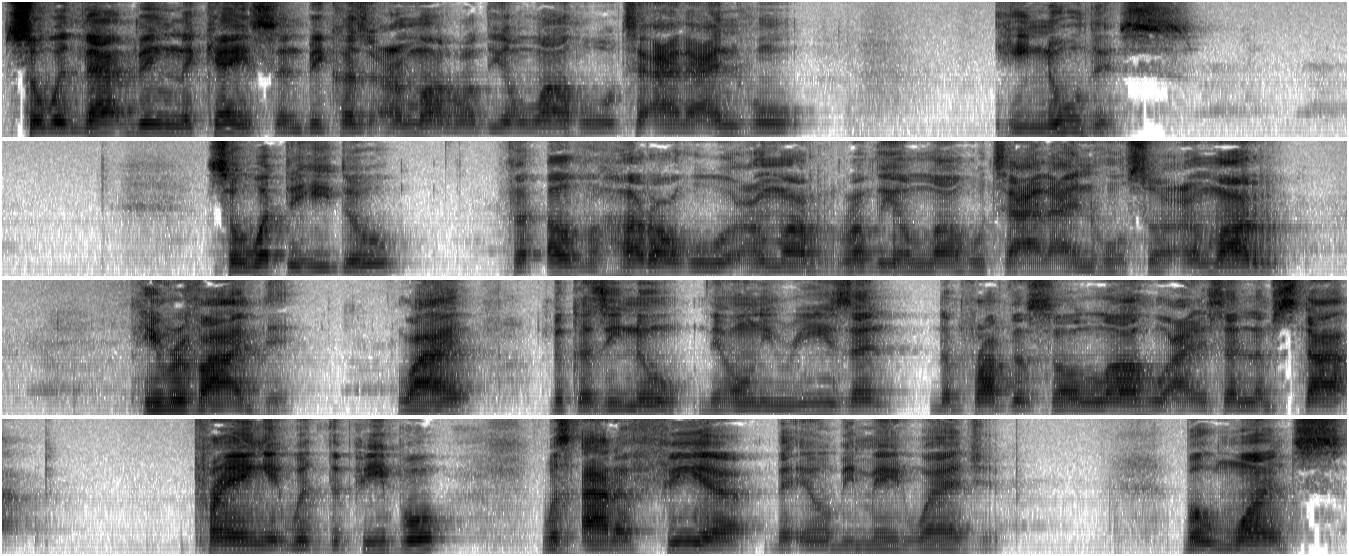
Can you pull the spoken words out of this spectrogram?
So with that being the case, and because Umar radiallahu ta'ala anhu, he knew this. So what did he do? فأظهره عمر رضي الله تعالى عنه. So Umar, he revived it. Why? Because he knew the only reason the Prophet ﷺ stopped praying it with the people was out of fear that it will be made wajib. But once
